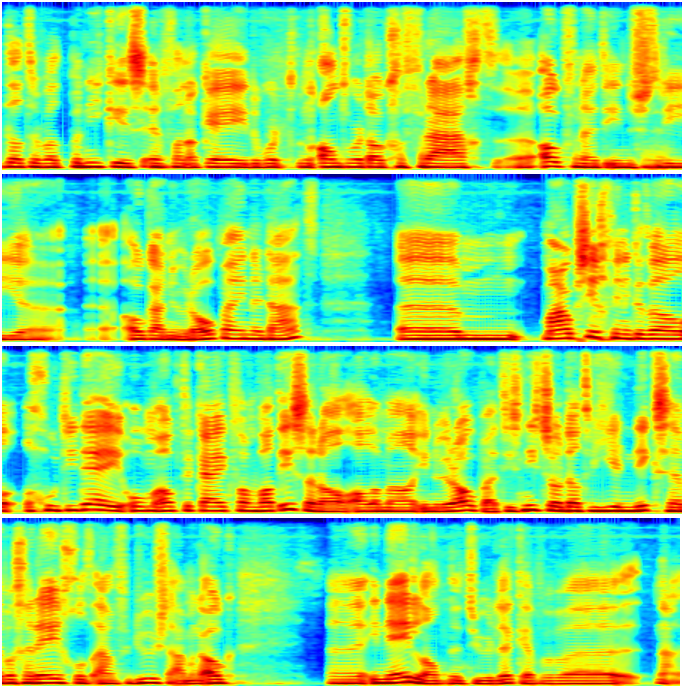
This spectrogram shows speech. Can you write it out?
dat er wat paniek is. En van oké, er wordt een antwoord ook gevraagd. ook vanuit de industrie, ook aan Europa inderdaad. Ehm, maar op zich vind ik het wel een goed idee om ook te kijken van wat is er al allemaal in Europa. Het is niet zo dat we hier niks hebben geregeld aan verduurzaming. Ook eh, in Nederland natuurlijk hebben we. Nou,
